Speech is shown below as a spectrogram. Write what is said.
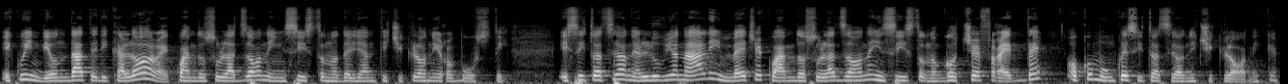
e quindi ondate di calore quando sulla zona insistono degli anticicloni robusti e situazioni alluvionali invece quando sulla zona insistono gocce fredde o comunque situazioni cicloniche.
